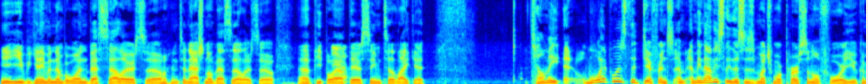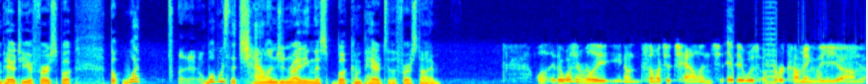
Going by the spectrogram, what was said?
you, you became a number one bestseller, so international bestseller. So uh, people Yeah. out there seem to like it. Tell me, uh, what was the difference? I mean, obviously, this is much more personal for you compared to your first book, but what uh, what was the challenge in writing this book compared to the first time? Well, there wasn't really, you know, so much a challenge. It, it was overcoming the, um,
